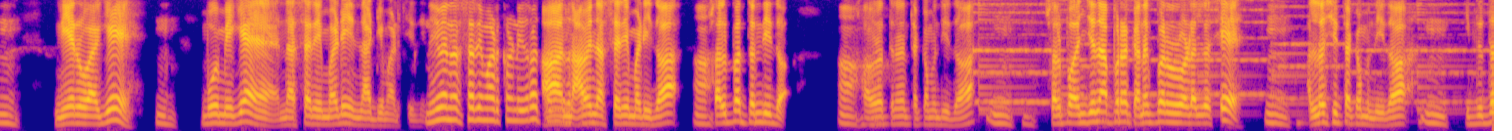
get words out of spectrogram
ಹ್ಮ್. ನೇರವಾಗಿ ಹ್ಮ್. ಭೂಮಿಗೆ ನರ್ಸರಿ ಮಾಡಿ ನಾಟಿ ಮಾಡ್ಸಿದೀನಿ ನೀವೇ ನರ್ಸರಿ ಮಾಡ್ಕೊಂಡಿದ್ರ ಆ ನಾವೇ ನರ್ಸರಿ ಮಾಡಿದ್ವ ಹಾ. ಸ್ವಲ್ಪ ತಂದಿದ್ದು? ಅವ್ರ ಹತ್ರನೇ ತಕೊಂಬಂದಿದ್ದು? ಸ್ವಲ್ಪ ಅಂಜನಾಪುರ ಕನಕಪುರ ರೋಡ್ ಅಲ್ಲೋಸಿ ಹ್ಮ್. ಅಲ್ಲೋಸಿ ತಕೊಂಬಂದಿದ್ದು? ಹ್ಮ್. ಇದ್ದದ್ದ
